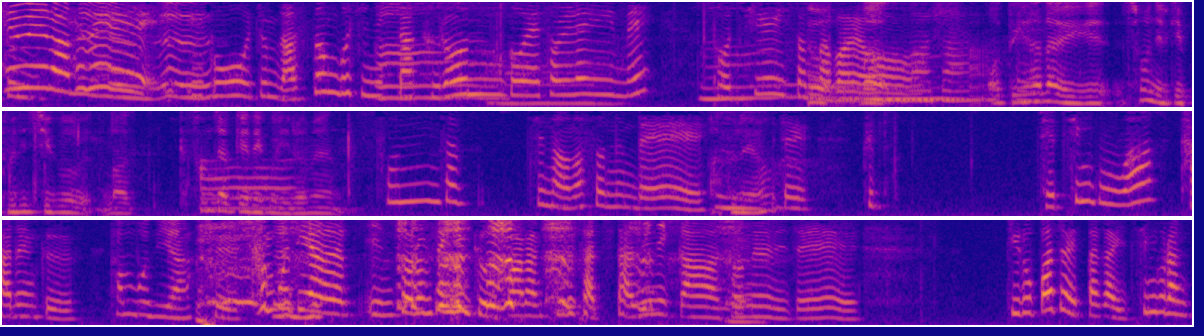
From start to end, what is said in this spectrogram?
좀 해외라는, 해외이고 좀 낯선 곳이니까 아. 그런 거에 설레임에 더 취해 있었나 또 봐요. 막- 맞아. 어떻게 하다가 이게 손 이렇게 부딪히고 막 손잡게 어. 되고 이러면 손잡진 않았었는데 아 그래요? 이제 그 제 친구와 다른 그, 캄보디아. 그 캄보디아인처럼 생긴 그 오빠랑 둘이 같이 다니니까 저는 이제 뒤로 빠져 있다가 이 친구랑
